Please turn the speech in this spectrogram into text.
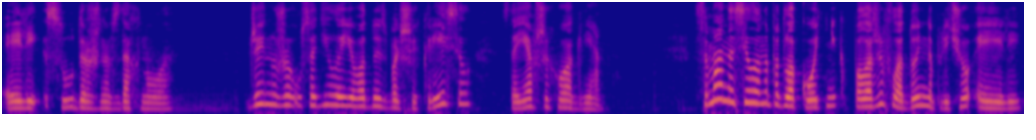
Элли судорожно вздохнула. Джейн уже усадила ее в одно из больших кресел, стоявших у огня. Сама она села на подлокотник, положив ладонь на плечо Эйли.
